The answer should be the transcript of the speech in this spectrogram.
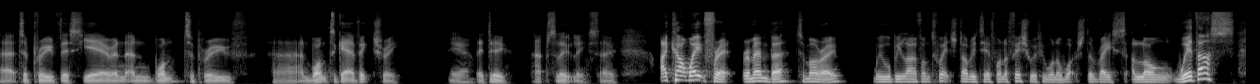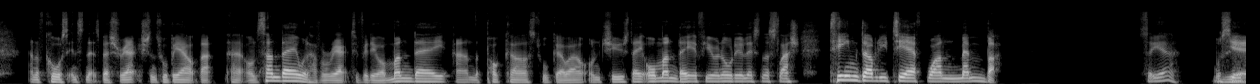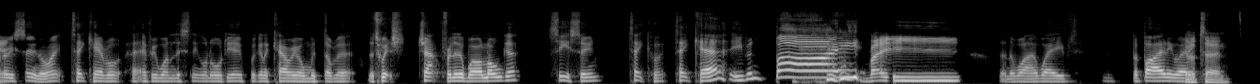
uh, to prove this year and and want to prove uh, and want to get a victory. Yeah. They do absolutely. So i can't wait for it. Remember tomorrow we will be live on Twitch, WTF1 Official, if you want to watch the race along with us. And of course, Internet's Best Reactions will be out that uh, on Sunday. We'll have a reactive video on Monday, and the podcast will go out on Tuesday or Monday if you're an audio listener slash Team WTF1 member. So yeah, we'll see yeah. you very soon. All right, take care, everyone listening on audio. We're going to carry on with w- the Twitch chat for a little while longer. See you soon. Take take care. Even bye. bye. Don't know why I waved. But bye anyway. Your turn.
